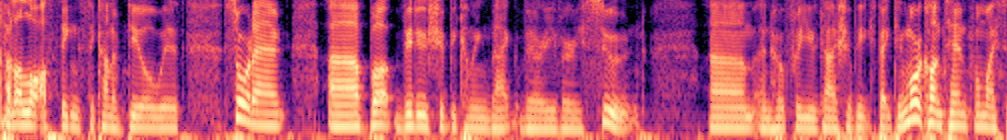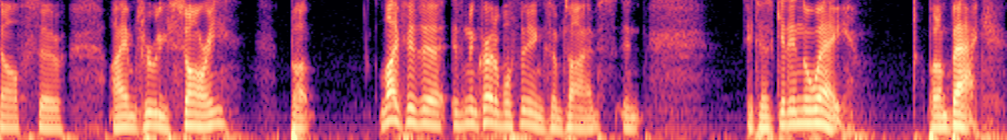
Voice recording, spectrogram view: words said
I've had a lot of things to kind of deal with, sort out, uh, but video should be coming back very, very soon. Um, and hopefully, you guys should be expecting more content from myself. So, I am truly sorry, but life is a is an incredible thing sometimes, and it does get in the way. But I'm back,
